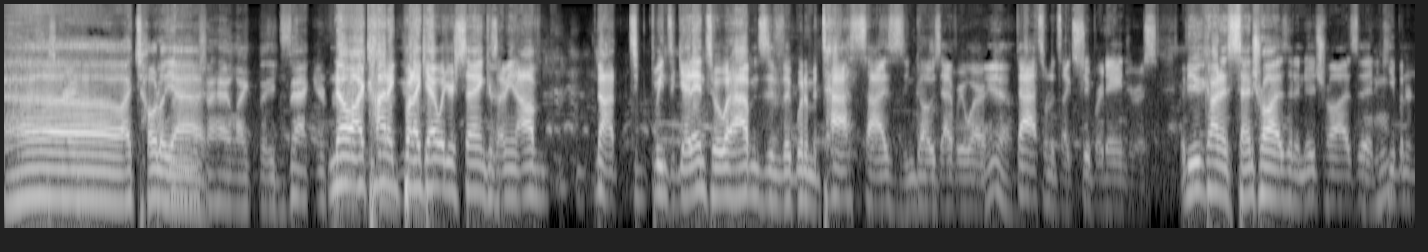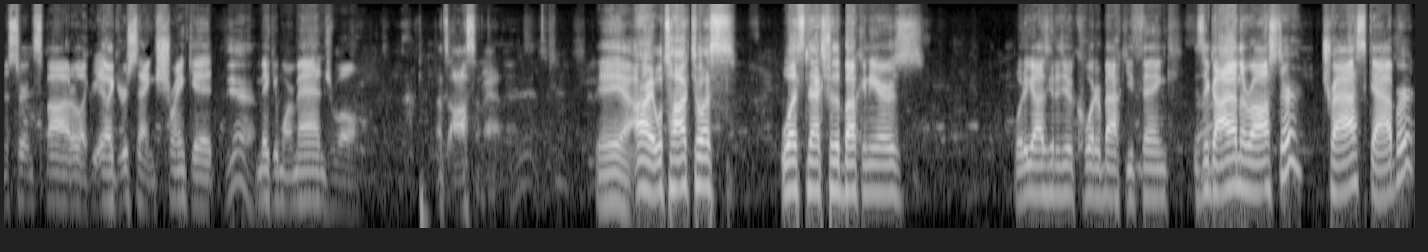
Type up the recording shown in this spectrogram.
Oh, I totally I yeah. wish I had like the exact. No, I kind of, but I get what you're saying because I mean, I'm not to, mean to get into it. What happens if like, when it metastasizes and goes everywhere? Yeah. That's when it's like super dangerous. If you kind of centralize it and neutralize it and Mhm. keep it in a certain spot, or like like you're saying, shrink it, Yeah. make it more manageable. That's awesome, man. Yeah, yeah. All right, well, talk to us. What's next for the Buccaneers? What are you guys gonna do at quarterback? You think is a guy on the roster? Trask, Gabbert?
